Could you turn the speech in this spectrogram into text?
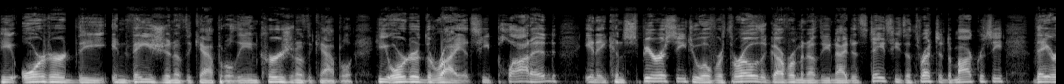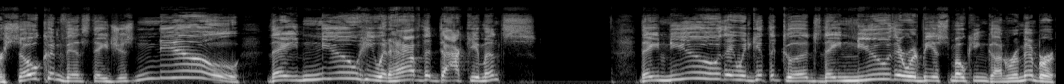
He ordered the invasion of the Capitol, the incursion of the Capitol. He ordered the riots. He plotted in a conspiracy to overthrow the government of the United States. He's a threat to democracy. They are so convinced they just knew, they knew he would have the documents they knew they would get the goods. They knew there would be a smoking gun. Remember,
